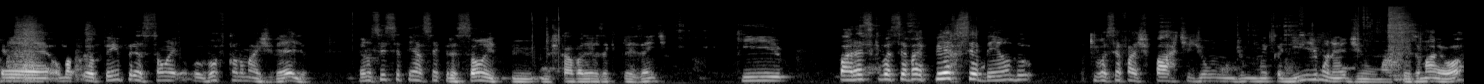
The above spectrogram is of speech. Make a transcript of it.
É, uma, eu tenho a impressão, eu vou ficando mais velho. Eu não sei se você tem essa impressão, e, e os cavaleiros aqui presentes, que parece que você vai percebendo que você faz parte de um, de um mecanismo, né, de uma coisa maior.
